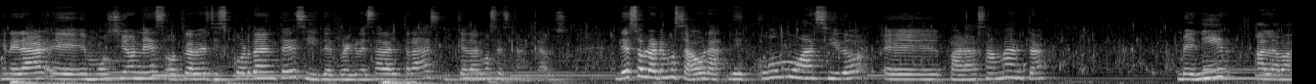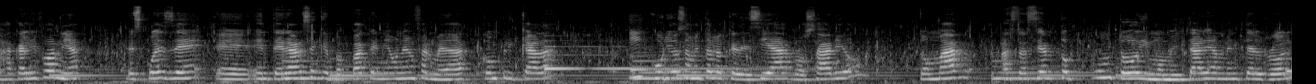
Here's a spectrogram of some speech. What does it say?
generar eh, emociones otra vez discordantes y de regresar atrás y quedarnos estancados. De eso hablaremos ahora, de cómo ha sido eh, para Samantha venir a la Baja California después de eh, enterarse que papá tenía una enfermedad complicada y curiosamente lo que decía Rosario, tomar hasta cierto punto y momentáneamente el rol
